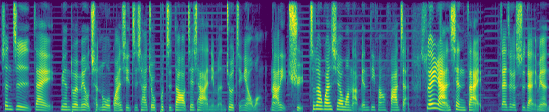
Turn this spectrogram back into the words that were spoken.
甚至在面对没有承诺的关系之下，就不知道接下来你们究竟要往哪里去，这段关系要往哪边地方发展。虽然现在在这个时代里面，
